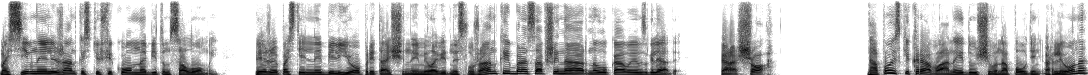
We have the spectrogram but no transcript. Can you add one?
массивная лежанка с тюфяком, набитым соломой — свежее постельное белье, притащенное миловидной служанкой, бросавшей на Арна лукавые взгляды. Хорошо. На поиски каравана, идущего на полдень Орлеона,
